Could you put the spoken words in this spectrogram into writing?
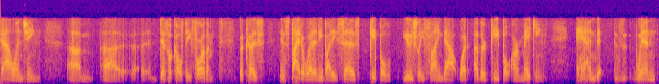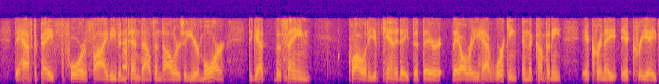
challenging um, uh, difficulty for them because, in spite of what anybody says, people usually find out what other people are making. And when they have to pay four to five, even ten thousand dollars a year more to get the same quality of candidate that they're they already have working in the company, it it creates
